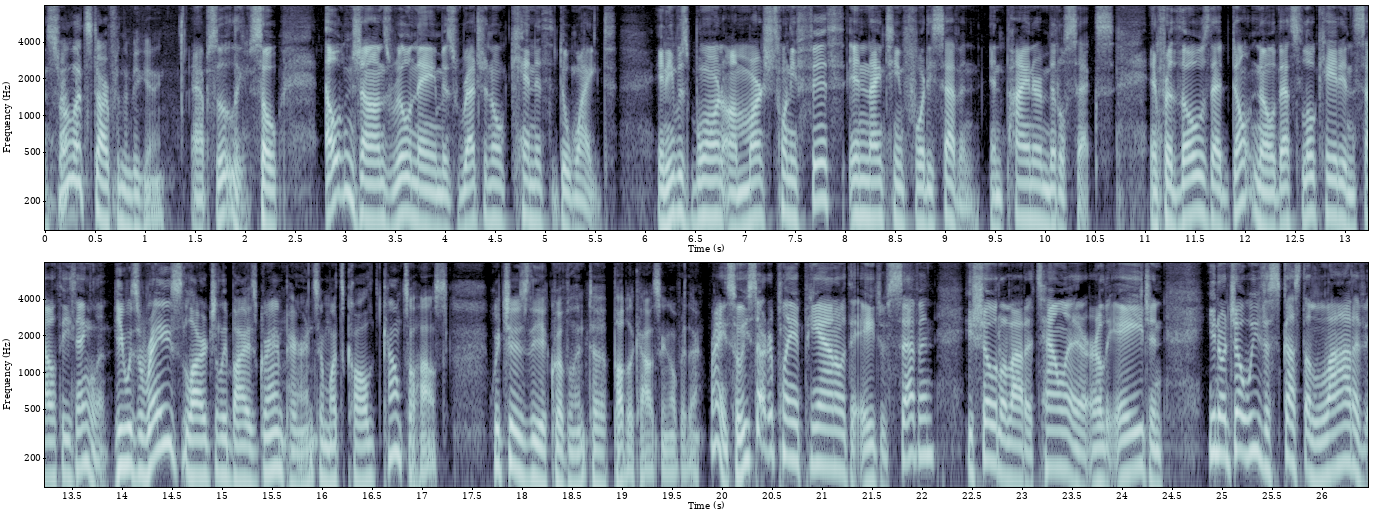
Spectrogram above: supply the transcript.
so right. let's start from the beginning. Absolutely. So, Elton John's real name is Reginald Kenneth Dwight, and he was born on March 25th in 1947 in Pinner, Middlesex. And for those that don't know, that's located in southeast England. He was raised largely by his grandparents in what's called council house, which is the equivalent to public housing over there. Right. So he started playing piano at the age of seven. He showed a lot of talent at an early age. And, you know, Joe, we've discussed a lot of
